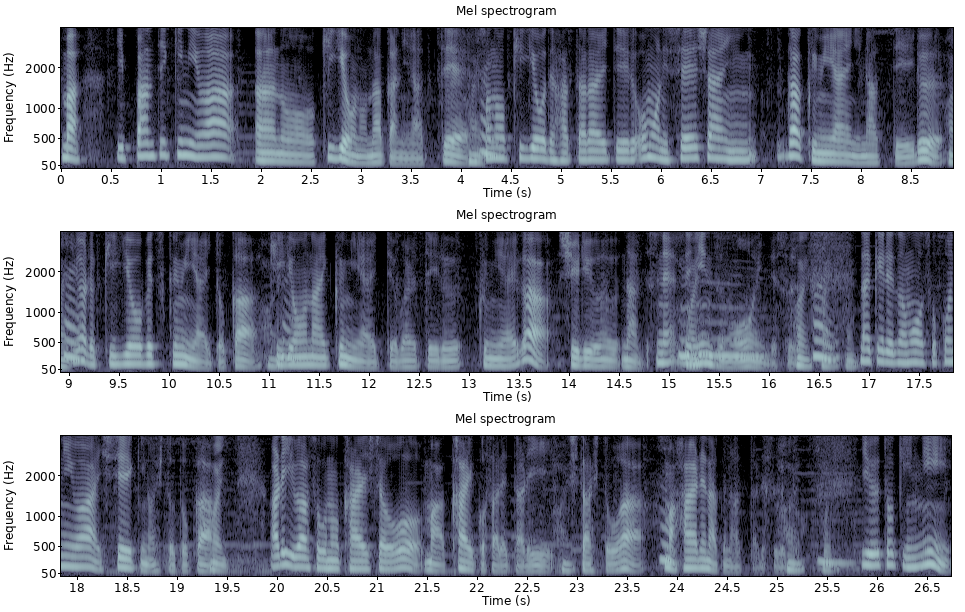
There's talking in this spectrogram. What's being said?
まあ一般的にはあの企業の中にあって、はい、その企業で働いている主に正社員が組合になっている、はい、いわゆる企業別組合とか、はい、企業内組合って呼ばれている組合が主流なんですね、で人数も多いんです、だけれどもそこには非正規の人とか、あるいはその会社をまあ解雇されたりした人は、まあ、入れなくなったりするという時に、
